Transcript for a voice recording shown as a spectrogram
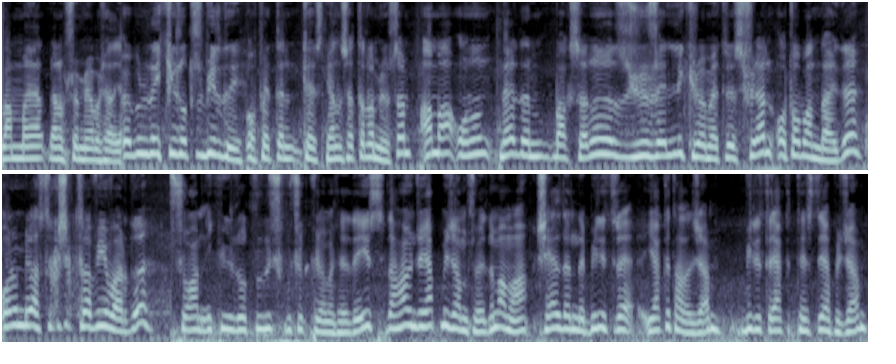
lambaya yanıp sönmeye başladı. Öbürü de 231'di Opet'ten test yanlış hatırlamıyorsam. Ama onun nereden baksanız 150 kilometresi falan otobandaydı. Onun biraz sıkışık trafiği vardı. Şu an 233,5 kilometredeyiz. Daha önce yapmayacağımı söyledim ama Shell'den de 1 litre yakıt alacağım. 1 litre yakıt testi yapacağım.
